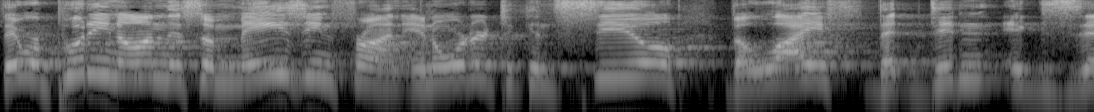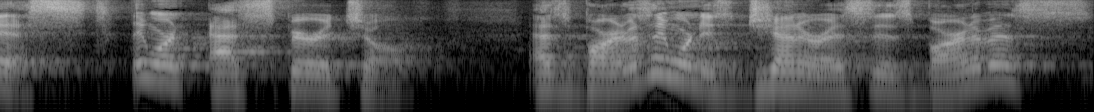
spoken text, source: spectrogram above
They were putting on this amazing front in order to conceal the life that didn't exist. They weren't as spiritual as Barnabas, they weren't as generous as Barnabas.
